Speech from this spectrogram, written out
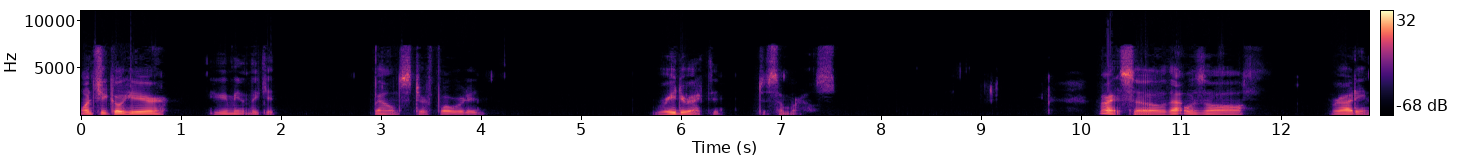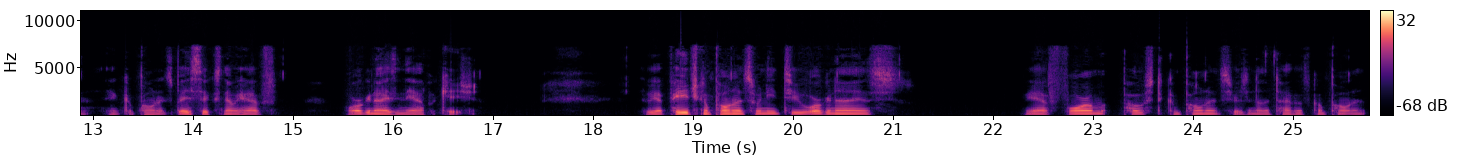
Once you go here, you immediately get bounced or forwarded, redirected to somewhere else. Alright, so that was all routing and components basics. Now we have organizing the application. So we have page components we need to organize. We have forum post components. Here's another type of component.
